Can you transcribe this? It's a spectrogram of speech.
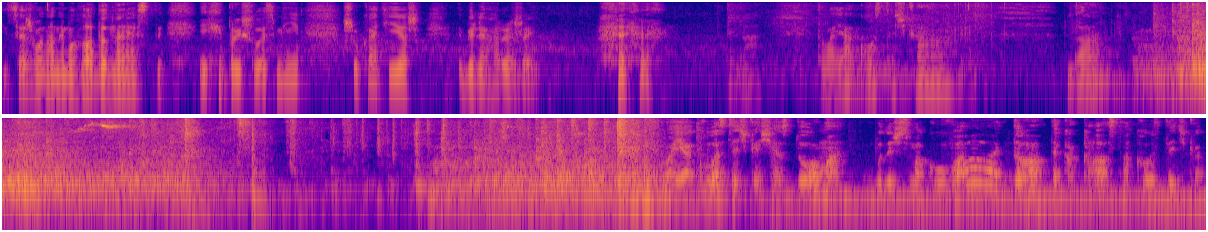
І це ж вона не могла донести. І прийшлось мені шукати її аж біля гаражей. Твоя косточка. Да? Твоя косточка сейчас дома. Будеш смакувати, да? Така класна косточка.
